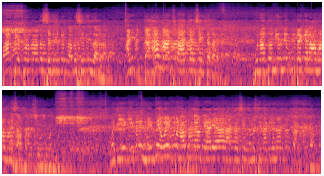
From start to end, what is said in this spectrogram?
पार पेपरला आलं सगळीकडे झालं सगळी झालं. आणि दहा मार्चला आचारसंहिता लागला पुन्हा तो निर्णय कुठे गेला आम्हालाच नाही सापडला शेवटपर्यंत. म्हणजे एकीकडे निर्णय होईल पण आपण काय म्हणतो अरे यार आचारसंहिता नसती लागली ना तर झालं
